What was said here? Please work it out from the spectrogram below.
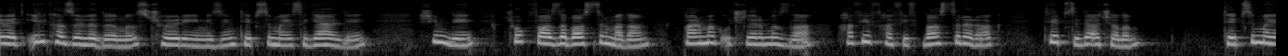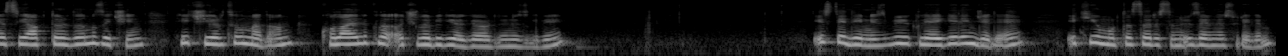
Evet ilk hazırladığımız çöreğimizin tepsi mayası geldi. Şimdi çok fazla bastırmadan parmak uçlarımızla hafif hafif bastırarak tepside açalım. Tepsi mayası yaptırdığımız için hiç yırtılmadan kolaylıkla açılabiliyor gördüğünüz gibi. İstediğimiz büyüklüğe gelince de 2 yumurta sarısını üzerine sürelim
